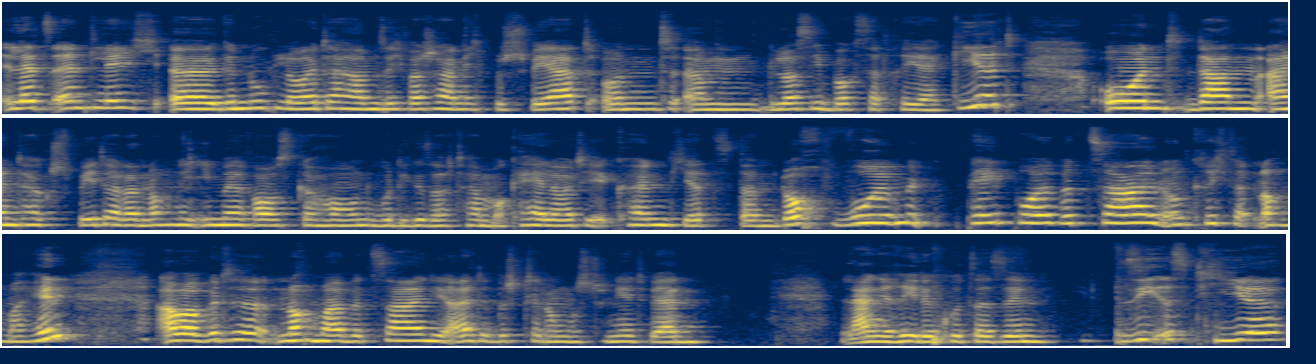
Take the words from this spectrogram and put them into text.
letztendlich äh, genug Leute haben sich wahrscheinlich beschwert und ähm, Glossybox hat reagiert und dann einen Tag später dann noch eine E-Mail rausgehauen, wo die gesagt haben, okay Leute, ihr könnt jetzt dann doch wohl mit PayPal bezahlen und kriegt das nochmal hin, aber bitte nochmal bezahlen, die alte Bestellung muss storniert werden. Lange Rede, kurzer Sinn. Sie ist hier,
